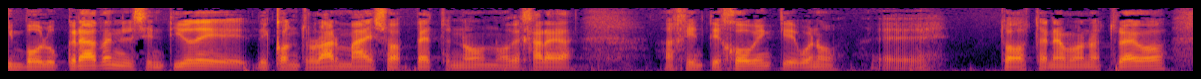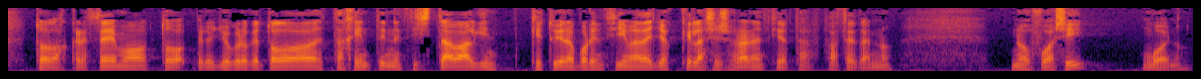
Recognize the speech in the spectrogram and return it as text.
involucrada en el sentido de, controlar más esos aspectos, no, no dejar a, gente joven que, bueno, eh, Todos tenemos nuestro ego, todos crecemos, pero yo creo que toda esta gente necesitaba a alguien que estuviera por encima de ellos que la asesorara en ciertas facetas, ¿no? No fue así. Bueno,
